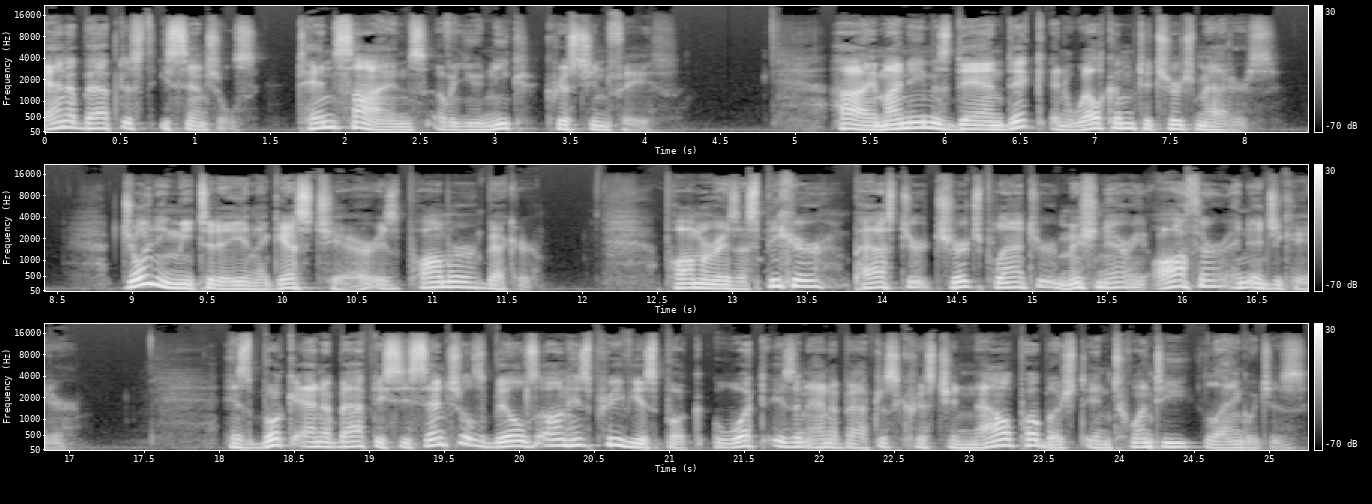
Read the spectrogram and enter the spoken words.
Anabaptist Essentials 10 Signs of a Unique Christian Faith. Hi, my name is Dan Dyck, and welcome to Church Matters. Joining me today in the guest chair is Palmer Becker. Palmer is a speaker, pastor, church planter, missionary, author, and educator. His book, Anabaptist Essentials, builds on his previous book, What is an Anabaptist Christian, now published in 20 languages.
